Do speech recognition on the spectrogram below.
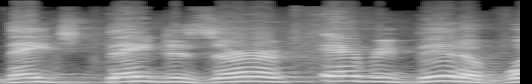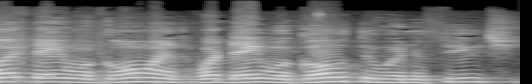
they, they deserved every bit of what they were going, what they will go through in the future.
